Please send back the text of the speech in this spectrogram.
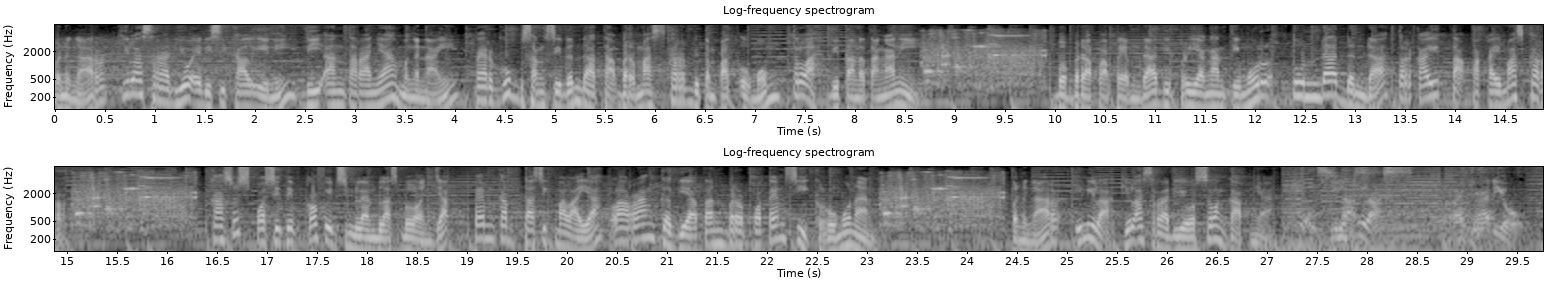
Pendengar, Kilas Radio edisi kali ini di antaranya mengenai Pergub sanksi denda tak bermasker di tempat umum telah ditandatangani. Beberapa Pemda di Priangan Timur tunda denda terkait tak pakai masker. Kasus positif COVID-19 melonjak, Pemkab Tasikmalaya larang kegiatan berpotensi kerumunan. Pendengar, inilah kilas radio selengkapnya. Kilas, kilas. Radio.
